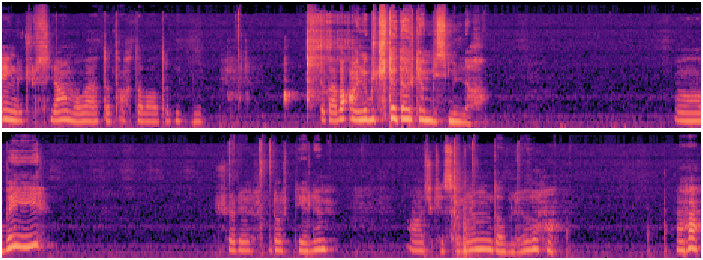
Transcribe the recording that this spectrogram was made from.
en güçlü silahım o veyahut da tahta balta bilmiyorum. İşte galiba aynı güçte derken bismillah. Abi. Şöyle 4 diyelim. Ağacı keselim. W. Aha.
